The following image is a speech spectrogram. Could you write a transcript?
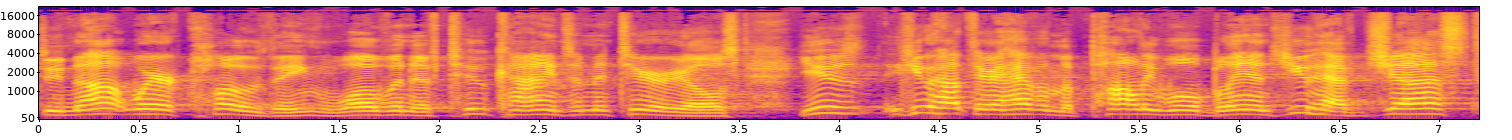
Do not wear clothing woven of two kinds of materials. You, you out there having the polywool blends, you have just,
